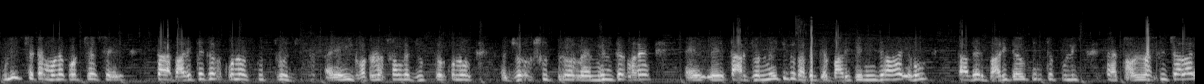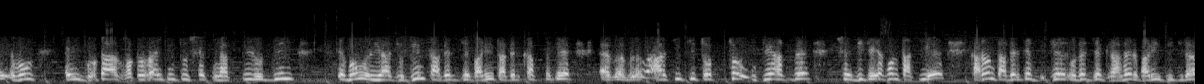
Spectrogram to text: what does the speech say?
পুলিশ সেটা মনে করছে সে, তার বাড়ি থেকে কোনো সূত্র এই ঘটনার সঙ্গে যুক্ত কোনো যোগসূত্র মিলতে পারে। তার জন্যই কিন্তু তাদেরকে বাড়িতে নিয়ে যাওয়া হয় এবং তাদের বাড়িতেও কিন্তু পুলিশ তল্লাশি চালায় এবং এই গোটা ঘটনায় কিন্তু শেখ নাসির উদ্দিন এবং রিয়াজুদ্দিন তাদের যে বাড়ি, তাদের কাছ থেকে আর কি কি তথ্য উঠে আসবে সেদিকে এখন তাকিয়ে। কারণ তাদেরকে যে, ওদের যে গ্রামের বাড়ি বিজরা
